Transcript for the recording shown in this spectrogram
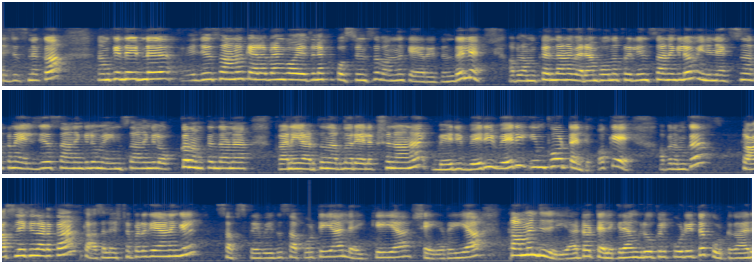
എൽ ജി എസിനൊക്കെ നമുക്ക് എന്ത് ചെയ്തിട്ടുണ്ട്? എൽ ആണ് കേരള ബാങ്ക് ഇതിലൊക്കെ ക്വസ്റ്റ്യൻസ് വന്ന് കയറിയിട്ടുണ്ട് അല്ലേ? അപ്പൊ നമുക്ക് എന്താണ് വരാൻ പോകുന്ന പ്രിലിംസ് ആണെങ്കിലും ഇനി നെക്സ്റ്റ് നടക്കുന്ന എൽ ജി എസ് ആണെങ്കിലും മെയിൻസ് ആണെങ്കിലും ഒക്കെ നമുക്ക് എന്താണ്? കാരണം ഈ അടുത്ത് നടന്ന ഒരു ഇലക്ഷൻ ആണ്. Very very very important okay അപ്പൊ നമുക്ക് ക്ലാസ്സിലേക്ക് കടക്കാം. ക്ലാസ്സിൽ ഇഷ്ടപ്പെടുകയാണെങ്കിൽ സബ്സ്ക്രൈബ് ചെയ്ത് സപ്പോർട്ട് ചെയ്യുക ലൈക്ക് ചെയ്യുക ഷെയർ ചെയ്യുക കമന്റ് ചെയ്യുക കേട്ടോ. ടെലിഗ്രാം ഗ്രൂപ്പിൽ കൂടിയിട്ട് കൂട്ടുകാർ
